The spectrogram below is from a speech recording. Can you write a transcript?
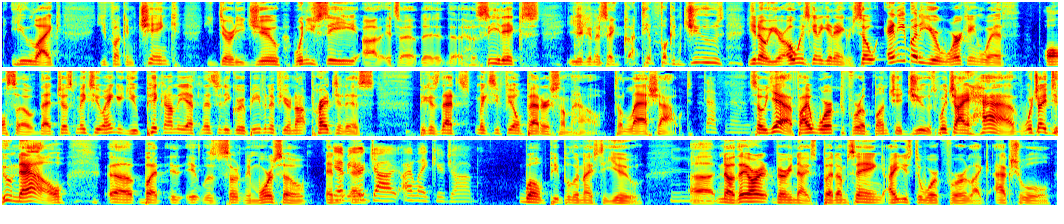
you like you fucking chink, you dirty Jew. When you see uh, it's a the, the Hasidics, you're gonna say goddamn fucking Jews. You know, you're always gonna get angry. So anybody you're working with also that just makes you angry, you pick on the ethnicity group, even if you're not prejudiced, because that makes you feel better somehow to lash out. Definitely. So yeah, if I worked for a bunch of Jews, which I have, which I do now, uh, but it, it was certainly more so. And, yeah, but your and- job. I like your job. Well, people are nice to you. Uh, no, they aren't very nice. But I'm saying I used to work for like actual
